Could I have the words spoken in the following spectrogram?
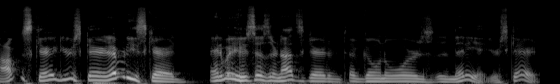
I'm scared. You're scared. Everybody's scared. Anybody who says they're not scared of, of going to war is an idiot. You're scared.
